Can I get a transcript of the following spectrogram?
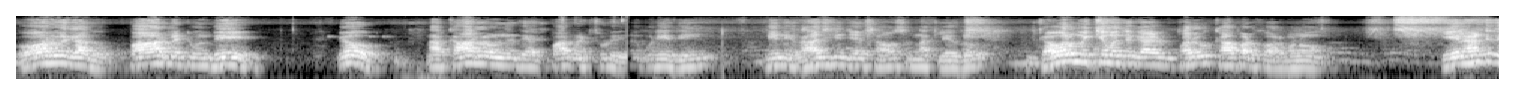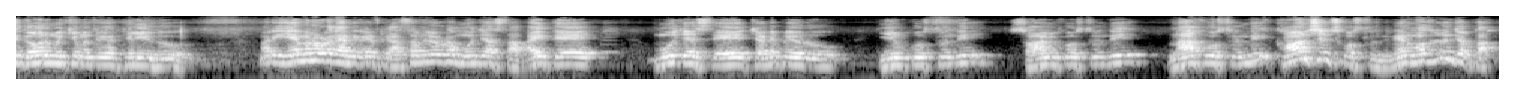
ఓవరాల్ కాదు ఫార్మెట్ ఉంది. యో నా కారులో ఉన్నది అది ఫార్మెట్ చూడు గుడిది. దీనికి రాజకీయం చేయాల్సిన అవసరం నాకు లేదు. గౌరవ ముఖ్యమంత్రి గారి పరువు కాపాడుకోవాలి మనం. ఎలాంటిది గౌరవ ముఖ్యమంత్రి గారు తెలియదు. మరి ఏమన్నా కూడా కానీ రేపు అసెంబ్లీ కూడా మూవ్ చేస్తా. అయితే మూవ్ చేస్తే చెడ్డ పేరు ఈమెకు వస్తుంది స్వామికి వస్తుంది నాకు వస్తుంది కాన్షియన్స్కి వస్తుంది. నేను మొదటి నుంచి చెప్తా.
